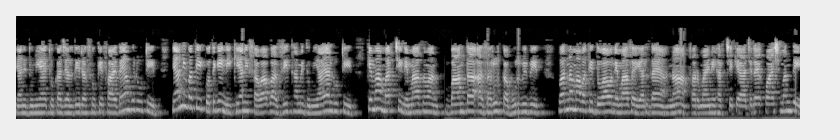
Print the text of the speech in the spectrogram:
یعنی دنیا تو کا جلدی رسو کے فائدے بلوٹید یعنی وتی کتگی نیکیانی ثوابا زیت ہمیں دنیا لوٹید۔ کہ ماں مرچی نماز من باندھا ضرور قبول بھی بیت۔ ورنہ ماں وتی دعا و نماز یلدیاں۔ نہ فرمائنی ہرچے کے آجل خواہش مندیں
